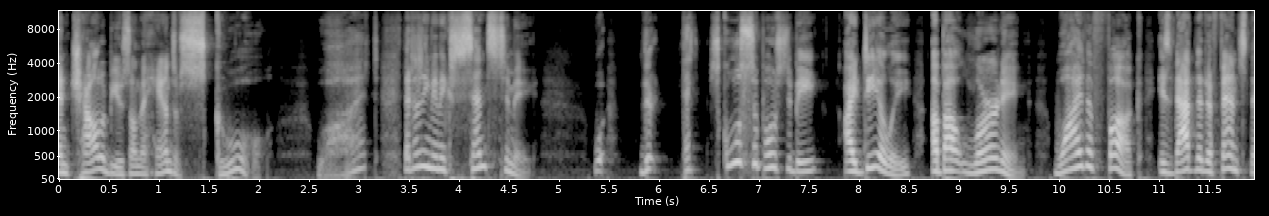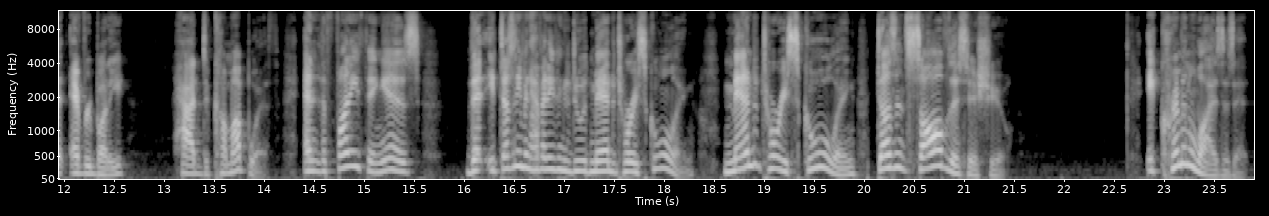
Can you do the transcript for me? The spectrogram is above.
and child abuse on the hands of school? What? That doesn't even make sense to me. What that school's supposed to be ideally about learning why the fuck is that the defense that everybody had to come up with and the funny thing is that it doesn't even have anything to do with mandatory schooling mandatory schooling doesn't solve this issue it criminalizes it.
